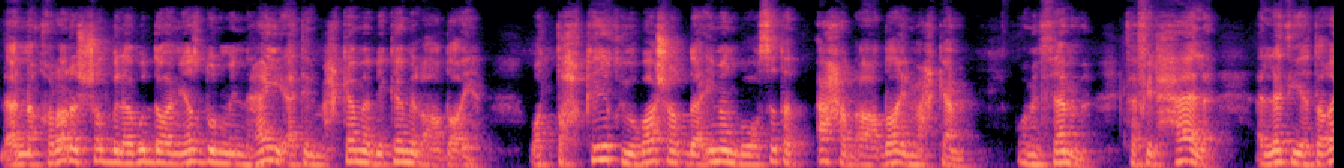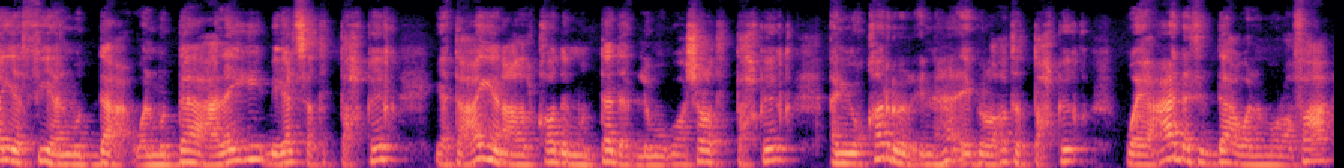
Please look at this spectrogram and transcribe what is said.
لأن قرار الشطب لابد أن يصدر من هيئة المحكمة بكامل أعضائها والتحقيق يباشر دائما بواسطة أحد أعضاء المحكمة ومن ثم ففي الحالة التي يتغير فيها المدعى والمدعى عليه بجلسة التحقيق يتعين على القاضي المنتدب لمباشرة التحقيق أن يقرر إنهاء إجراءات التحقيق وإعادة الدعوة للمرافعة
